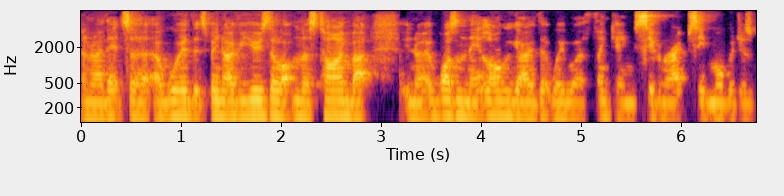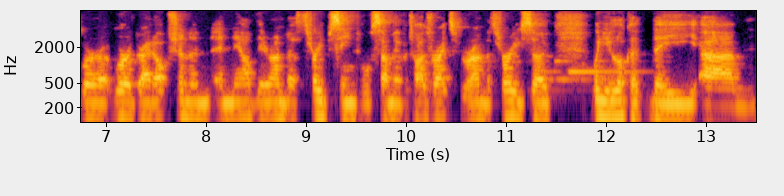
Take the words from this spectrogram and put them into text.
I know that's a, a, word that's been overused a lot in this time, but you know, it wasn't that long ago that we were thinking seven or eight percent mortgages were were a great option, and, and now they're under three percent, or some advertised rates were under three. So when you look at the um,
